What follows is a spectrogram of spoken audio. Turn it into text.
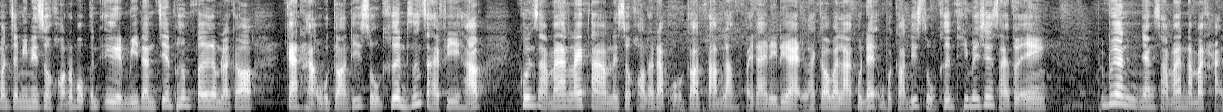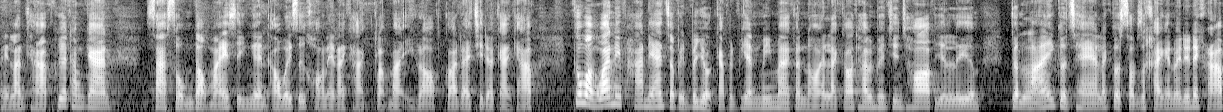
มันจะมีในส่วนของระบบอื่นๆ มีดันเจียนเพิ่มเติม แล้วก็การหาอุปกรณ์ที่สูงขึ้น ซึ่งสายฟรีครับ คุณสามารถไล่ตามในส่วนของระดับอุปกรณ์ตามหลังไปได้เรื่อยๆ แล้วก็เวลาคุณได้อุปกรณ์ที่สูงขึ้นที่ไม่ใช่สายตัวเอง เพื่อนๆ ยังสามารถนำมาขายในร้านค้า เพื่อทำการสะสมดอกไม้สีเงินเอาไว้ซื้อของในร้านค้ากลับมาอีกรอบก็ได้เช่นเดียวกันครับ ก็หวังว่าในพาร์ทนี้จะเป็นประโยชน์กับเพื่อนๆไม่มากก็น้อย แล้วก็ถ้าเพื่อนๆชื่นชอบอย่าลืม กดไลค์กดแชร์และกด Subscribe กันไว้ด้วยนะครับ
